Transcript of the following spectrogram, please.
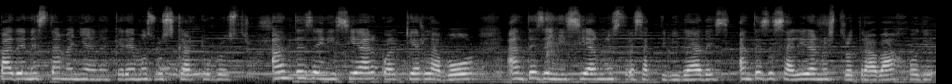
Padre, en esta mañana queremos buscar tu rostro. Antes de iniciar cualquier labor, antes de iniciar nuestras actividades, antes de salir a nuestro trabajo, Dios,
